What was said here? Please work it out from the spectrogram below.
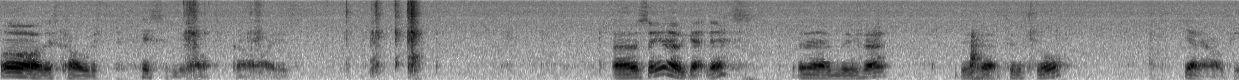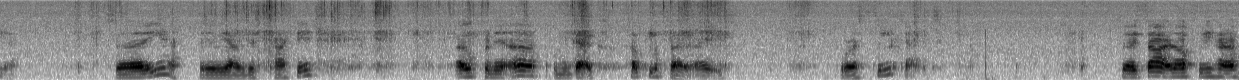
Oh, this cold is pissing me off, guys. Uh, so yeah, we get this, and then move that, move that to the floor, get out of here. So yeah, here we have this package. Open it up, and we get a couple of photos for us to look at. So starting off we have,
